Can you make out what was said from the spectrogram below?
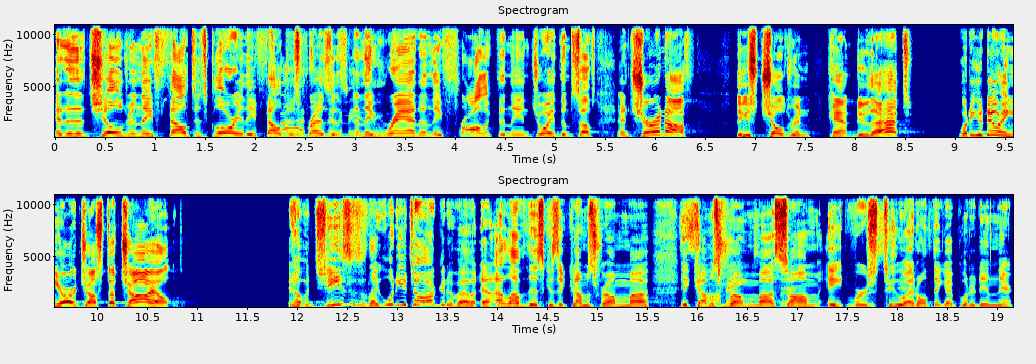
And the children, they felt his glory, they felt his had to have been presence, and they ran and they frolicked and they enjoyed themselves. And sure enough, these children can't do that. What are you doing? You're just a child. You know, but Jesus is like, what are you talking about? And I love this because it comes from uh, it comes Psalm from 8, uh, Psalm eight, verse two. two. I don't think I put it in there.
